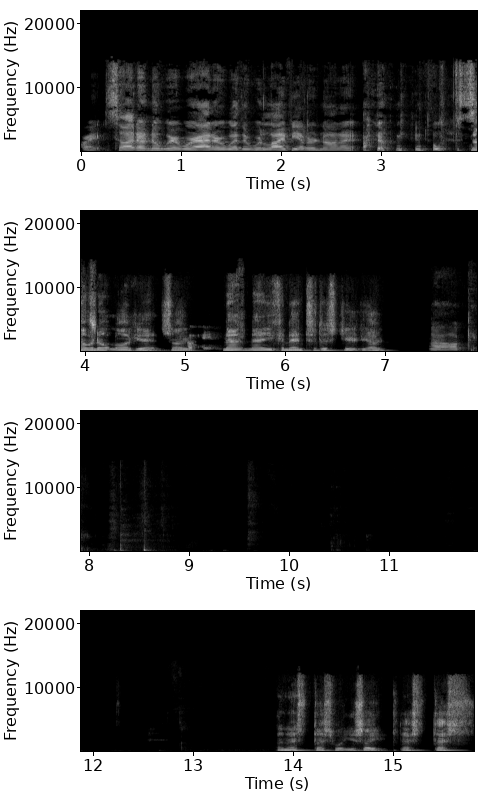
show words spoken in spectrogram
Right. So I don't know where we're at or whether we're live yet or not. I, I don't even know what the No, we're not live yet. So Okay. now, now you can enter the studio. Oh, okay. and that's that's what you see. That's that's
